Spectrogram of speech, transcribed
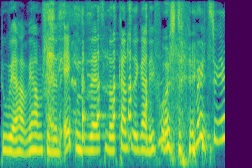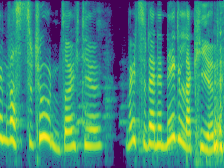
du, wir, wir haben schon in Ecken gesessen, das kannst du dir gar nicht vorstellen. Möchtest du irgendwas zu tun? Soll ich dir, möchtest du deine Nägel lackieren?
